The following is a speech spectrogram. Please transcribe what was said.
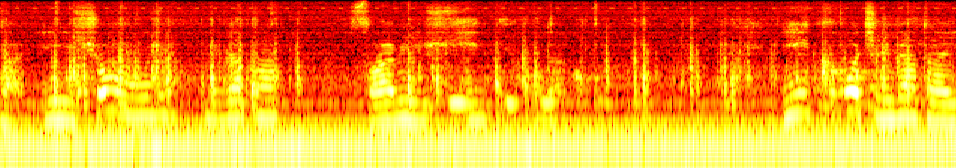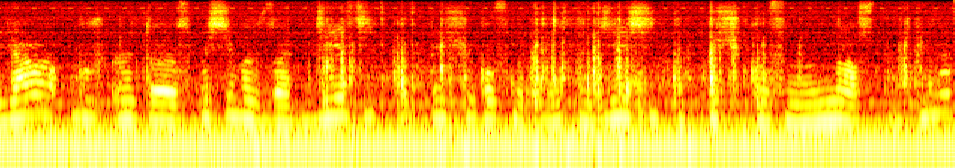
да, и еще мы будем, ребята, вами. И, короче, ребята, я это спасибо за 10 подписчиков, наконец-то 10 подписчиков наступило.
